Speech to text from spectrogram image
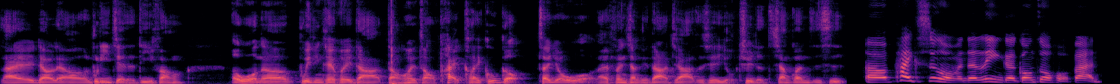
来聊聊不理解的地方。而我呢，不一定可以回答，但我会找 Pike 来 Google，再由我来分享给大家这些有趣的相关知识。呃，Pike 是我们的另一个工作伙伴。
